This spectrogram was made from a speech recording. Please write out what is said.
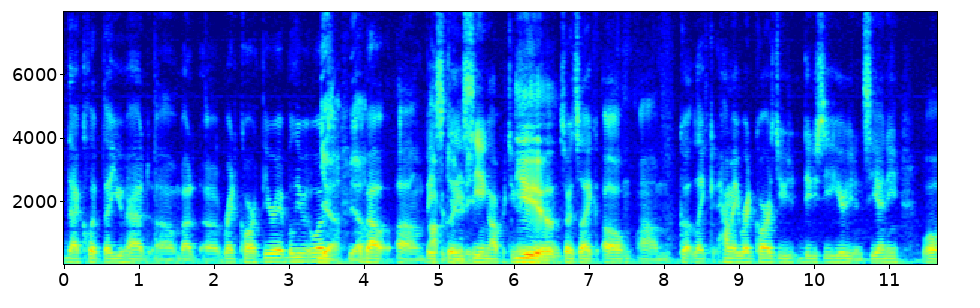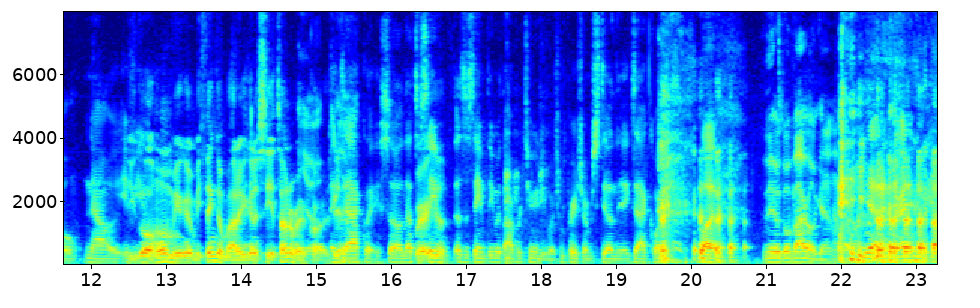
that clip that you had um, about uh, red car theory i believe it was Yeah, yeah. about um, basically Opportunity. seeing opportunity Yeah. so it's like oh um, go, like how many red cars do you did you see here you didn't see any well now if you, you, go home, you're gonna be thinking about it. You're gonna see a ton of red Yeah. cars. Yeah. Exactly. So that's Very the same. good. That's the same thing with opportunity, which I'm pretty sure I'm stealing the exact quote. but Maybe it'll go viral again. I don't know. yeah,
